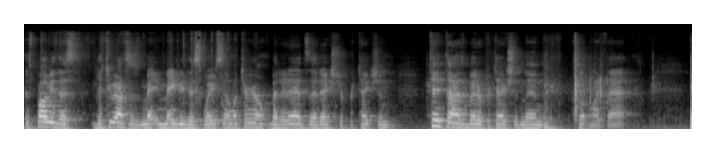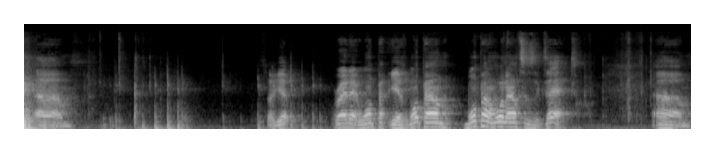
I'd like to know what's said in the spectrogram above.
it's probably this the two ounces may, maybe this wave cell material, but it adds that extra protection, ten times better protection than something like that. Um, so yep, right at one pound. Yeah, one pound, one pound, one ounce is exact. Um,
